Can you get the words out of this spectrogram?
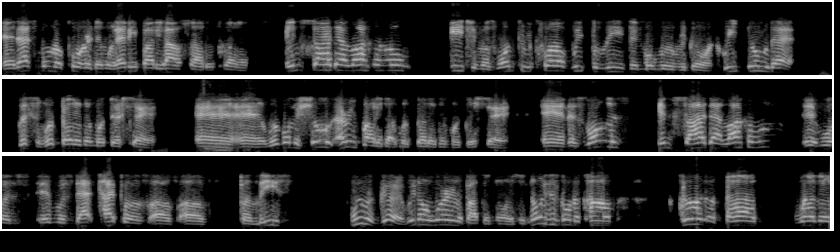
and that's more important than what anybody outside is saying. Inside that locker room, each of us, one through twelve, we believed in what we were doing. We knew that. Listen, we're better than what they're saying, and, and we're going to show everybody that we're better than what they're saying. And as long as inside that locker room, it was it was that type of of, of belief we were good. We don't worry about the noise. The noise is going to come, good or bad, whether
